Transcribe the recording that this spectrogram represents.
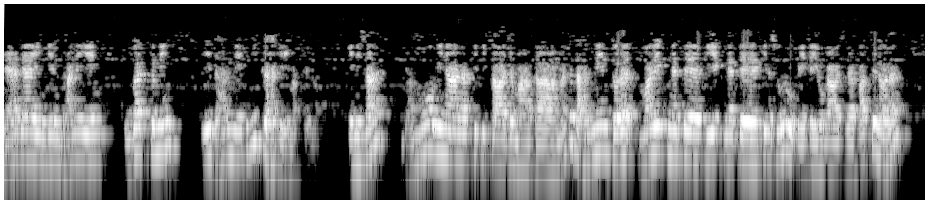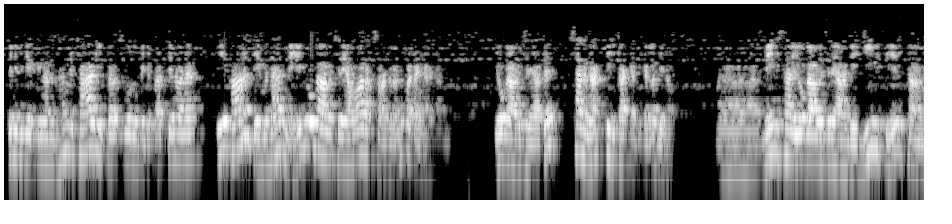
නෑදෑයින්ගෙන් ධනයෙන් උගත්කමින් මේ ධර්මයට විග්‍රහ කිරීමක් වෙනවා. ඒ නිසා ධම්මෝ විනානත්ති පිතාජ මාතා මට ධර්මයෙන් තොර මවෙක් නැත පියෙක් නැත කියන ස්වරූපයට යෝගාවචරයපත් වෙනවනම් වෙන විදිහකින් කියනවා ධම්මචාරී ස්වරූපයටපත් වෙනවනම් ඒ කාන්තේම ධර්මයේ යෝගාවචරය ආරක්ෂා කරන්න පටන් ගන්නවා. යෝගාවචරයට සරණක් පිටක් ඇති කරලා දෙනවා. මේ නිසා යෝගාවචරයාගේ ජීවිතයේ ඉතාම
